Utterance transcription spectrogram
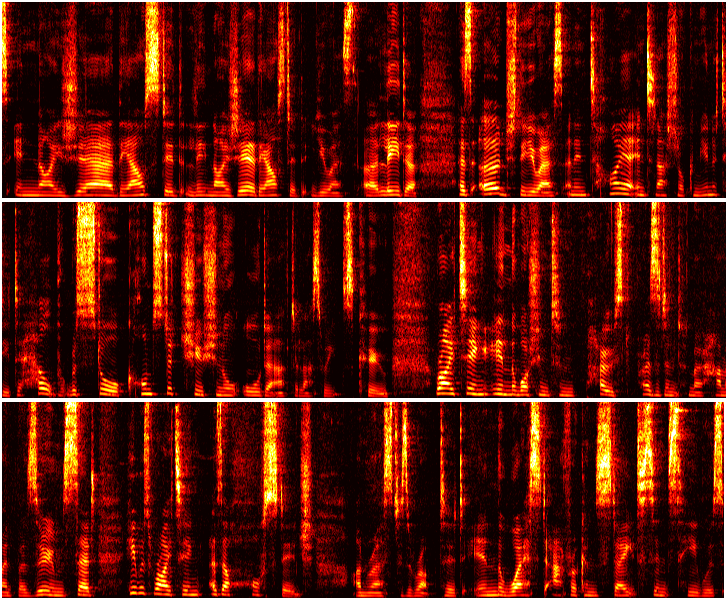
protests in Niger. The ousted Niger, the ousted US uh, leader, has urged the US and entire international community to help restore constitutional order after last week's coup. Writing in the Washington Post, President Mohamed Bazoum said he was writing as a hostage. Unrest has erupted in the West African state since he was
